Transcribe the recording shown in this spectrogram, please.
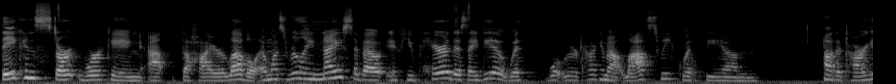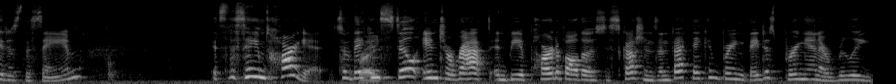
They can start working at the higher level. And what's really nice about if you pair this idea with what we were talking about last week with the um, how the target is the same it's the same target so they can still interact and be a part of all those discussions in fact they can bring they just bring in a really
